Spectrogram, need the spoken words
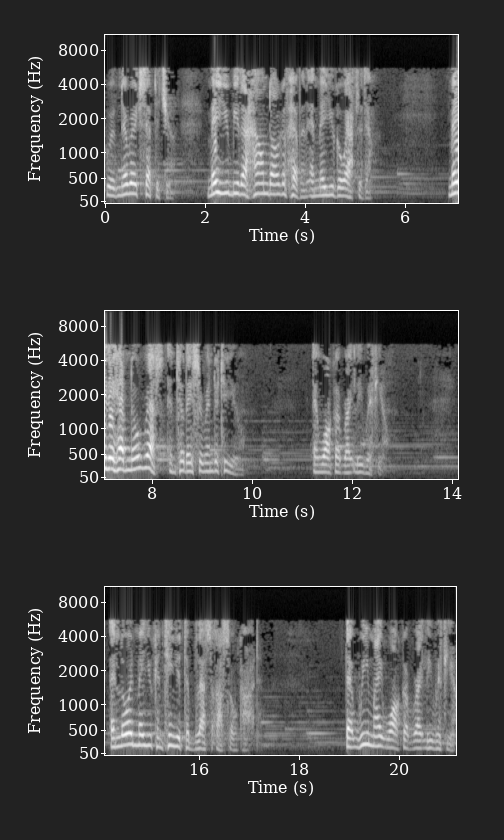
who have never accepted you, may you be the hound dog of heaven and may you go after them. May they have no rest until they surrender to you and walk uprightly with you. And Lord, may you continue to bless us, O oh God, that we might walk uprightly with you.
